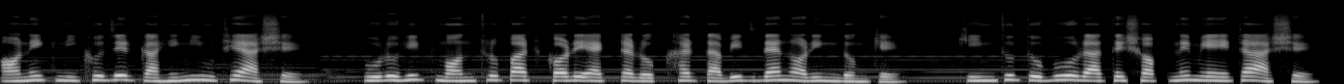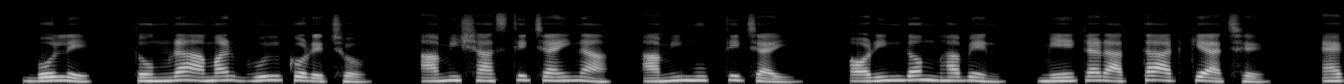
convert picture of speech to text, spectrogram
অনেক নিখোঁজের কাহিনী উঠে আসে। পুরোহিত মন্ত্রপাঠ করে একটা রক্ষার তাবিজ দেন অরিন্দমকে। কিন্তু তবুও রাতে স্বপ্নে মেয়েটা আসে। বলে, তোমরা আমার ভুল করেছ। আমি শাস্তি চাই না, আমি মুক্তি চাই। অরিন্দম ভাবেন, মেয়েটার আত্মা আটকে আছে। এক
